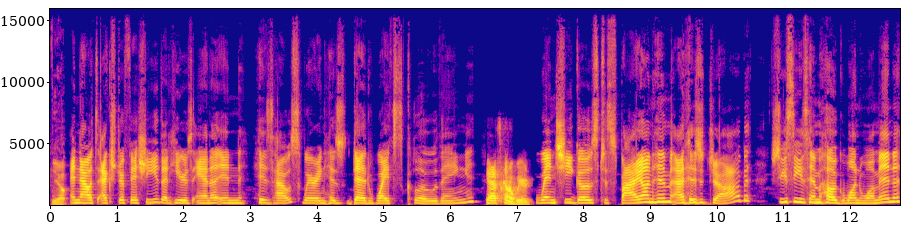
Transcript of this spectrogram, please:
Yep. And now it's extra fishy that here's Anna in his house wearing his dead wife's clothing. Yeah, it's kind of weird. When she goes to spy on him at his job, she sees him hug one woman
